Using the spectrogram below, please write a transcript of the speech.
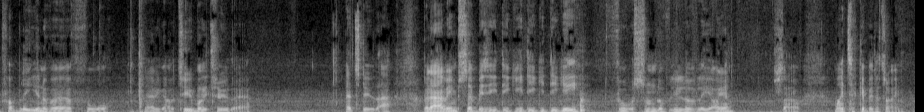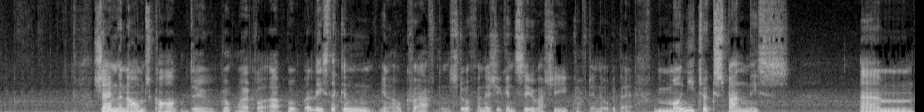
probably another four. There we go, two by two there. Let's do that. But I have him so busy diggy diggy diggy for some lovely lovely iron. So might take a bit of time. Shame the gnomes can't do grunt work like that, but at least they can, you know, craft and stuff. And as you can see, we're actually crafting a little bit there. We might need to expand this. Um,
